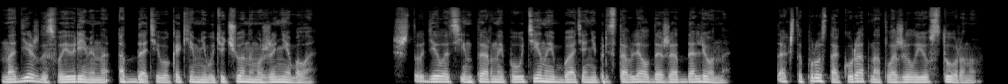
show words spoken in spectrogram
Надежды своевременно отдать его каким-нибудь ученым уже не было. Что делать с янтарной паутиной, батя не представлял даже отдаленно, так что просто аккуратно отложил ее в сторону.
